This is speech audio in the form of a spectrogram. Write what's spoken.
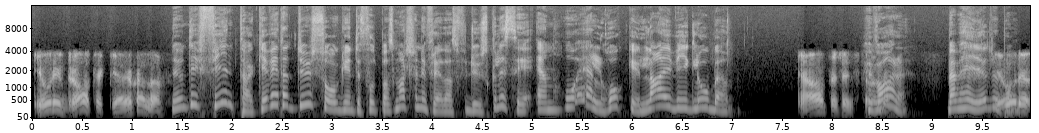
Jo, det är bra tycker jag. Det själv då? Jo, Det är fint tack. Jag vet att du såg ju inte fotbollsmatchen i fredags för du skulle se NHL-hockey live i Globen. Ja, precis. Hur var det? Vem hejade du Jo, på? det,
